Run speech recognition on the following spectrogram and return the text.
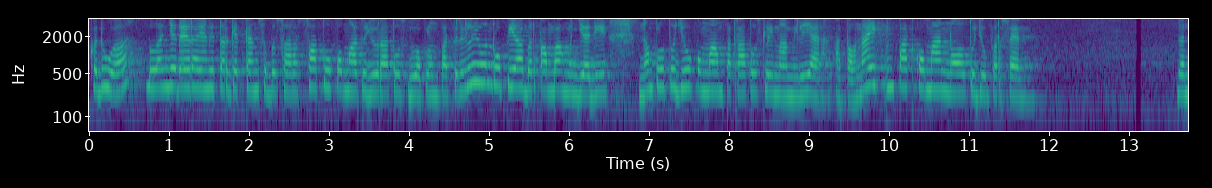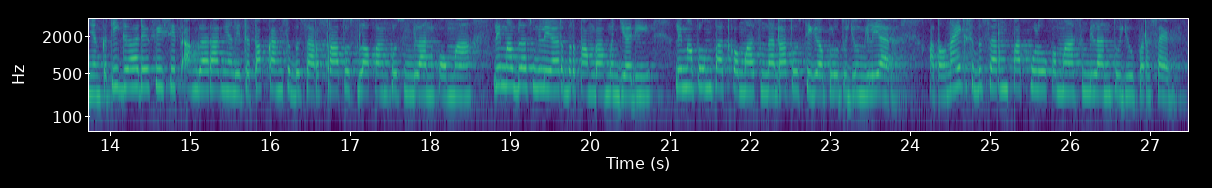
Kedua, belanja daerah yang ditargetkan sebesar 1,724 triliun rupiah bertambah menjadi 67,405 miliar atau naik 4,07 persen. Dan yang ketiga, defisit anggaran yang ditetapkan sebesar 189,15 miliar bertambah menjadi 54,937 miliar atau naik sebesar 40,97 persen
